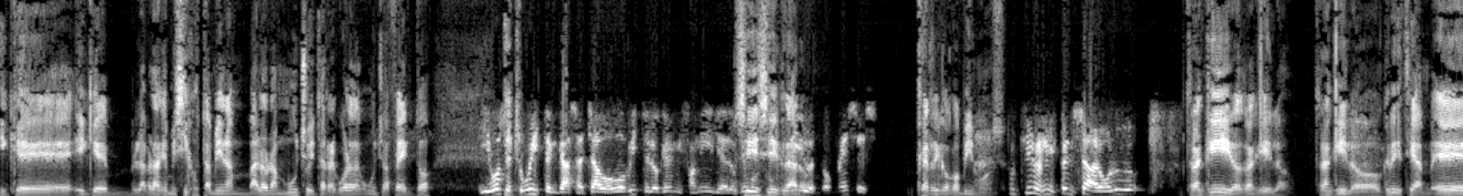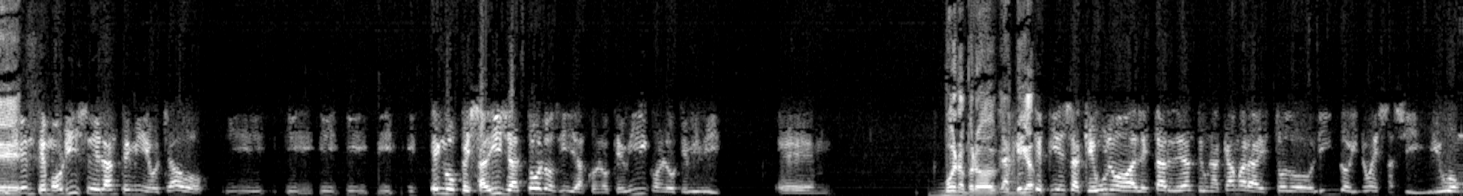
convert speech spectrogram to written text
y que, y que la verdad que mis hijos también valoran mucho y te recuerdan con mucho afecto. Y vos estuviste en casa, chavo, vos viste lo que es mi familia, lo que sí, hemos sí, claro. estos meses. Qué rico comimos. No quiero ni pensar, boludo. Tranquilo, tranquilo, tranquilo, Cristian. Eh... gente morís delante mío, chavo, y, y, y, y, tengo pesadillas todos los días con lo que vi, con lo que viví. Eh, bueno, pero la gente piensa que uno al estar delante de una cámara es todo lindo y no es así. Y hubo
